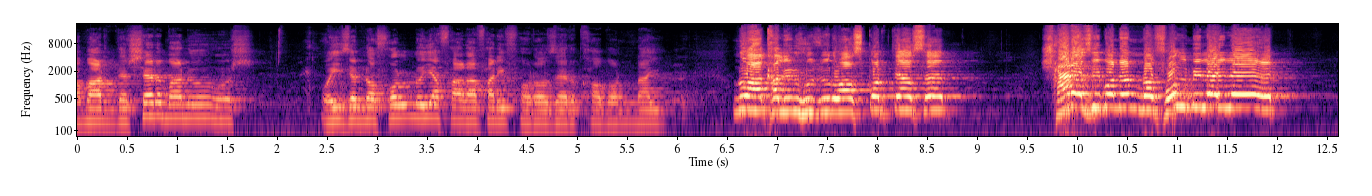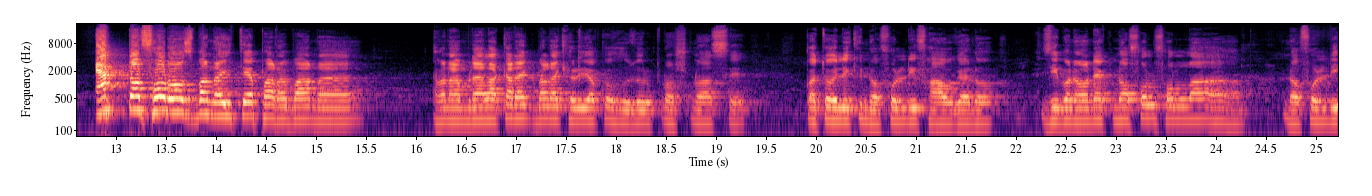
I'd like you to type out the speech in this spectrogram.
আমার দেশের মানুষ ওই যে নফল লইয়া ফাড়াফাড়ি ফরজের খবর নাই। নোয়াখালীর হুজুর ওয়াজ করতে আছে, সারা জীবনের নফল মিলাইলে একটা ফরজ বানাইতে পারবা না। এখন আমরা এলাকার এক বেড়া খেলিয়ক হুজুর প্রশ্ন আছে কত হইলে কি নফলডি ফাও গেল? জীবনে অনেক নফল ফললাম নফলডি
